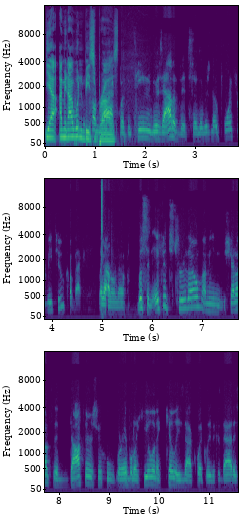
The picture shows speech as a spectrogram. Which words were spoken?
yeah, I mean I wouldn't be surprised. Back, but the team was out of it, so there was no point for me to come back. Like I don't know. Listen, if it's true though, I mean, shout out to the doctors who were able to heal an Achilles that quickly because that is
